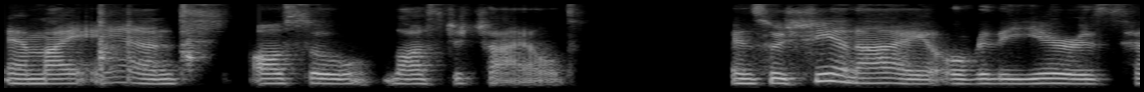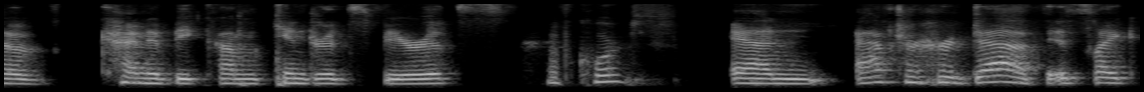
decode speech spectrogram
and my aunt also lost a child and so she and i over the years have kind of become kindred spirits of course and after her death, it's like,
